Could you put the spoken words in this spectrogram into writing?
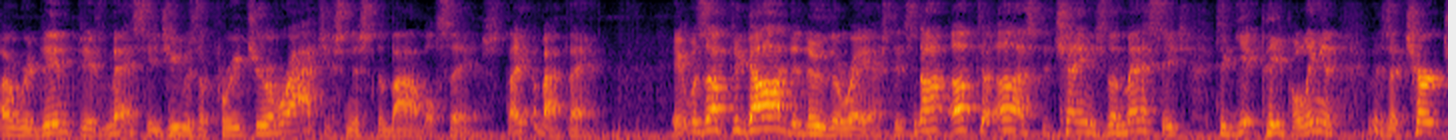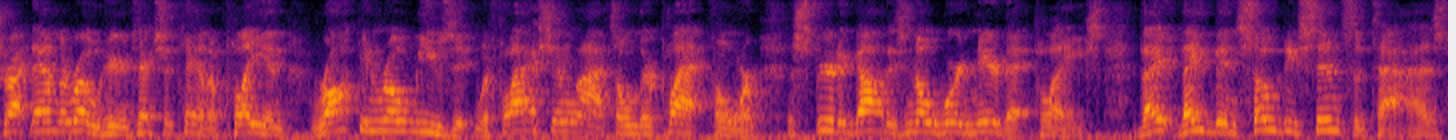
a redemptive message. He was a preacher of righteousness, the Bible says. Think about that. It was up to God to do the rest. It's not up to us to change the message to get people in. There's a church right down the road here in Texarkana playing rock and roll music with flashing lights on their platform. The Spirit of God is nowhere near that place. They, they've been so desensitized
